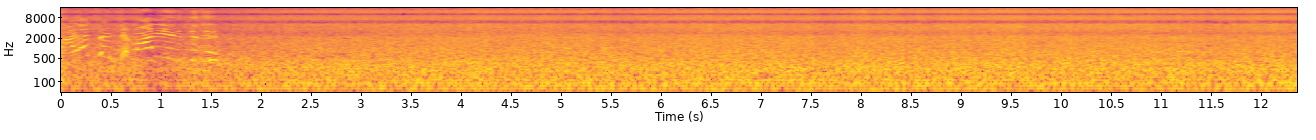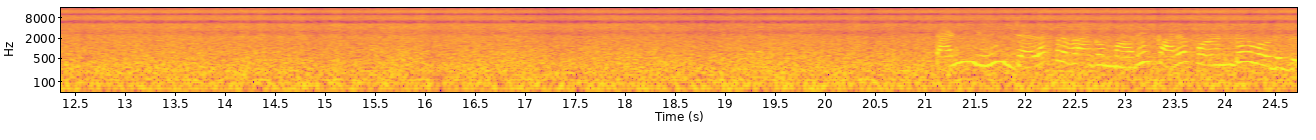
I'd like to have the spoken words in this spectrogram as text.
மழை பெஞ்ச மாதிரி இருக்குது தண்ணி ஜலப்பிரவாகம் மாதிரி கரை புரண்டு ஓடுது.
